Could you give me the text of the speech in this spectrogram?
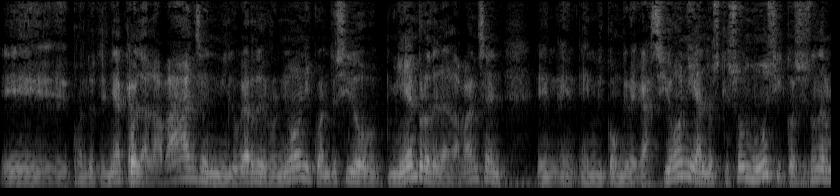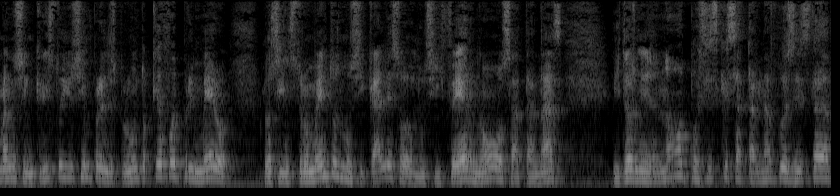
eh, cuando tenía que la alabanza en mi lugar de reunión y cuando he sido miembro de la alabanza en, en, mi congregación y a los que son músicos y son hermanos en Cristo, yo siempre les pregunto, ¿qué fue primero? ¿Los instrumentos musicales o Lucifer, ¿no? O Satanás. Y todos me dicen, no, pues es que Satanás pues está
